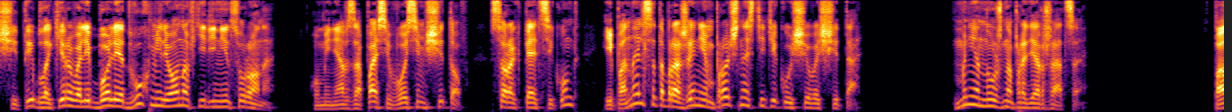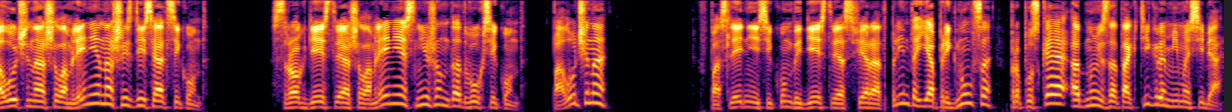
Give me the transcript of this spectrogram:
Щиты блокировали более 2 миллионов единиц урона. У меня в запасе 8 щитов, 45 секунд и панель с отображением прочности текущего щита. Мне нужно продержаться. Получено ошеломление на 60 секунд. Срок действия ошеломления снижен до 2 секунд. Получено... В последние секунды действия сферы от плинта я пригнулся, пропуская одну из атак тигра мимо себя.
